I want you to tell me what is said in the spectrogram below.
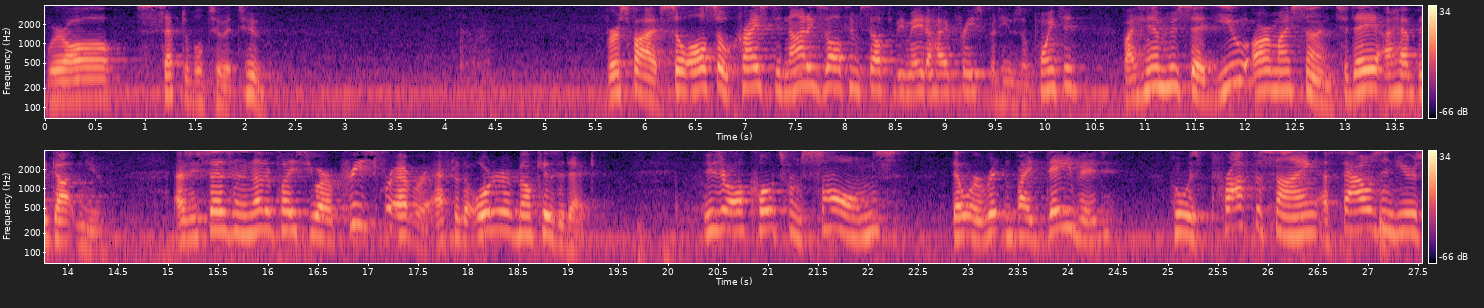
we're all susceptible to it too. Verse 5 So also Christ did not exalt himself to be made a high priest, but he was appointed by him who said, You are my son, today I have begotten you. As he says in another place, You are a priest forever, after the order of Melchizedek. These are all quotes from Psalms that were written by David, who was prophesying a thousand years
